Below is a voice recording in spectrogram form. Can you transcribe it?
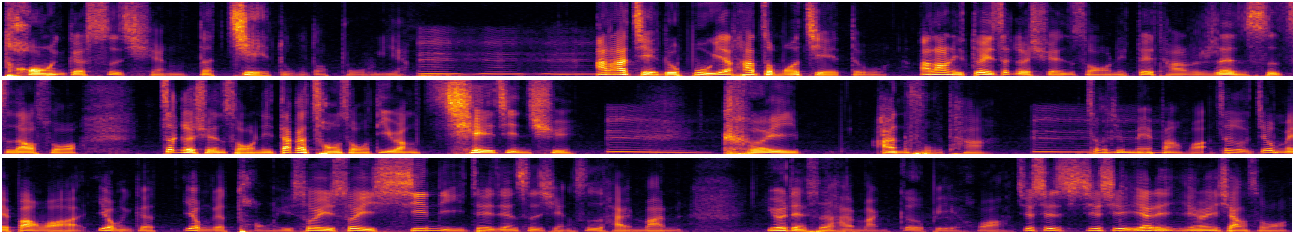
同一个事情的解读都不一样。嗯哼哼，啊，那解读不一样，他怎么解读？啊，那你对这个选手，你对他的认识，知道说这个选手你大概从什么地方切进去，嗯。可以安抚他，嗯，这个就没。办法，这个就没办法用一个用一个统一，所以所以心理这件事情是还蛮有点是还蛮个别化，就是就是有点有点像什么，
